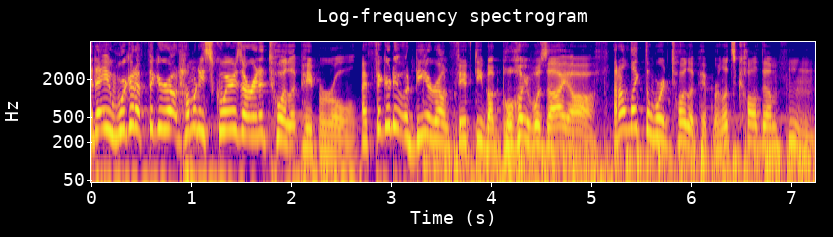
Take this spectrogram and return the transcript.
Today, we're gonna figure out how many squares are in a toilet paper roll. I figured it would be around 50, but boy, was I off. I don't like the word toilet paper. Let's call them, hmm,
